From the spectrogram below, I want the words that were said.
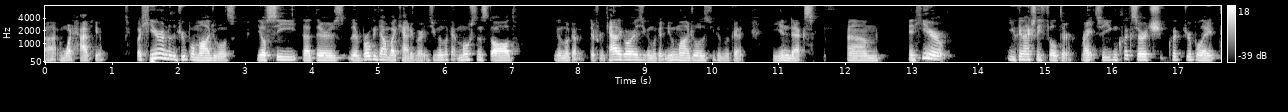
uh, and what have you. But here under the Drupal modules, you'll see that there's they're broken down by categories. You can look at most installed, you can look at different categories. You can look at new modules. You can look at the index. Um, and here, you can actually filter, right? So you can click search, click Drupal 8,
